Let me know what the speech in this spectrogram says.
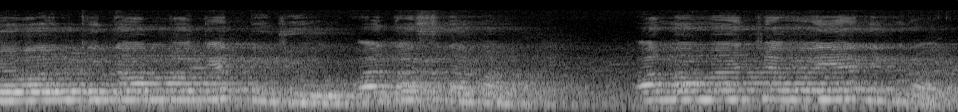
Jawaran kita paket 7 atas nama Amama Cahaya Ningrat.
